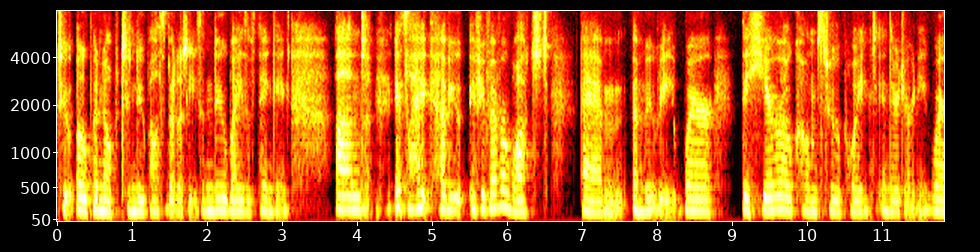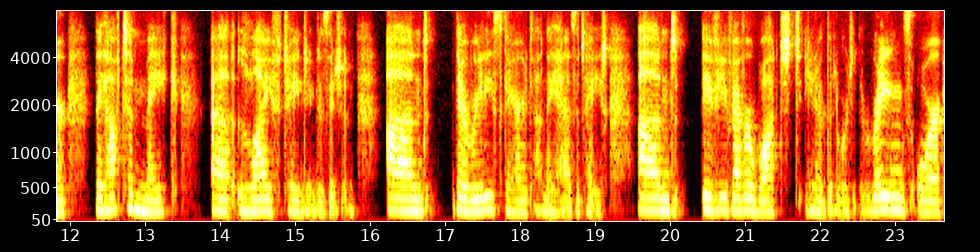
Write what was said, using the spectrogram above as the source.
to open up to new possibilities and new ways of thinking. And it's like, have you, if you've ever watched um, a movie where the hero comes to a point in their journey where they have to make a life-changing decision and they're really scared and they hesitate. And if you've ever watched, you know, The Lord of the Rings or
